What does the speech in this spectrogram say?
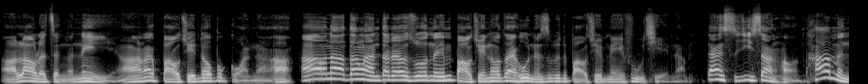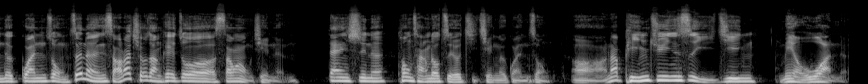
啊，绕了整个内野啊，那个保全都不管了哈。好，那当然大家说，那连保全都在混呢，是不是保全没付钱呢？但实际上哈，他们的观众真的很少，那球场可以坐三万五千人，但是呢，通常都只有几千个观众。啊，那平均是已经没有万了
